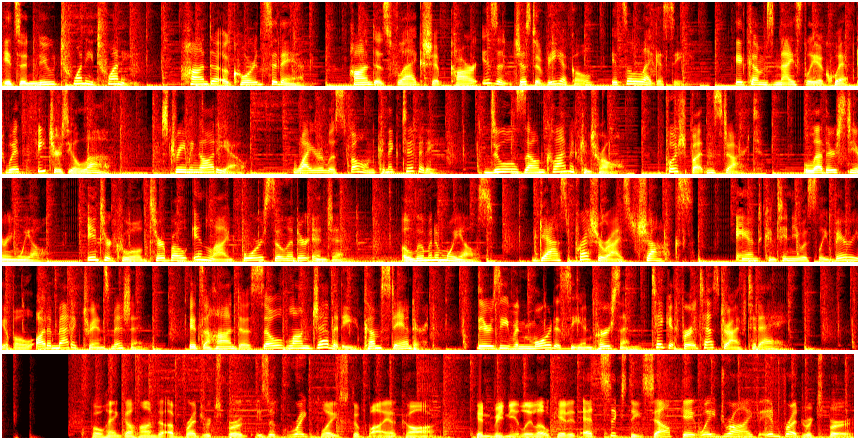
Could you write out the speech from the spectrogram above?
It's a new 2020 Honda Accord sedan. Honda's flagship car isn't just a vehicle, it's a legacy. It comes nicely equipped with features you'll love. Streaming audio, wireless phone connectivity, dual zone climate control, push button start, leather steering wheel, intercooled turbo inline four cylinder engine, aluminum wheels, gas pressurized shocks, and continuously variable automatic transmission. It's a Honda, so longevity comes standard. There's even more to see in person. Take it for a test drive today. Pohanka Honda of Fredericksburg is a great place to buy a car. Conveniently located at 60 South Gateway Drive in Fredericksburg.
